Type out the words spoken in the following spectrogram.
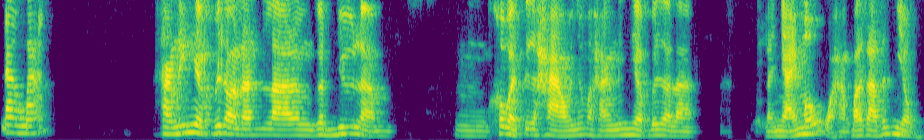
đang bán hàng ninh hiệp bây giờ là là gần như là ừ, không phải tự hào nhưng mà hàng ninh hiệp bây giờ là là nhái mẫu của hàng baza rất nhiều.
